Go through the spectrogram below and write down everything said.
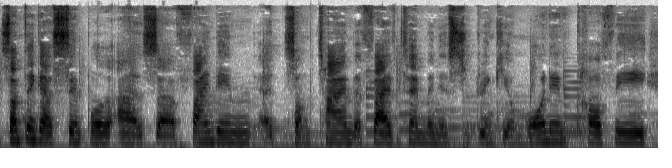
Something as simple as uh, finding uh, some time, uh, five, ten minutes to drink your morning coffee.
